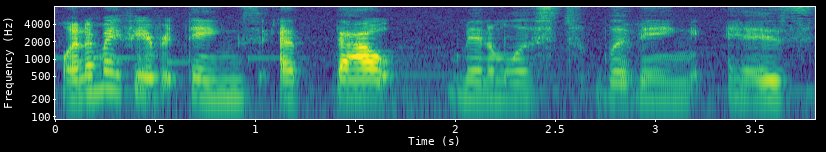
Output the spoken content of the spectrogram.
One of my favorite things about minimalist living is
